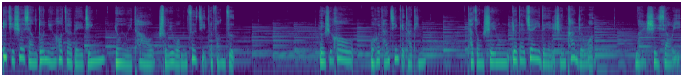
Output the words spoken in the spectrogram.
一起设想多年后在北京拥有一套属于我们自己的房子。有时候我会弹琴给他听，他总是用略带倦意的眼神看着我，满是笑意。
